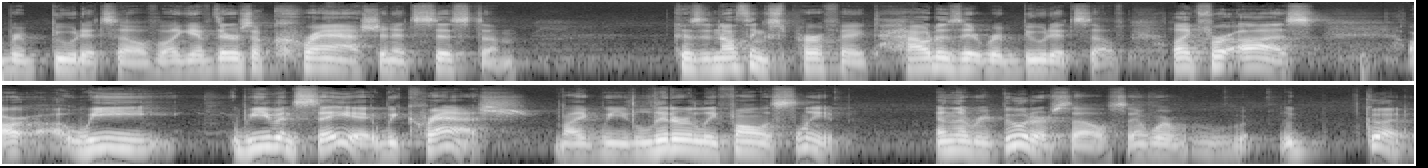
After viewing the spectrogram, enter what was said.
reboot itself? Like if there's a crash in its system, because nothing's perfect. How does it reboot itself? Like for us, our we we even say it. We crash. Like we literally fall asleep, and then reboot ourselves, and we're, we're good.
